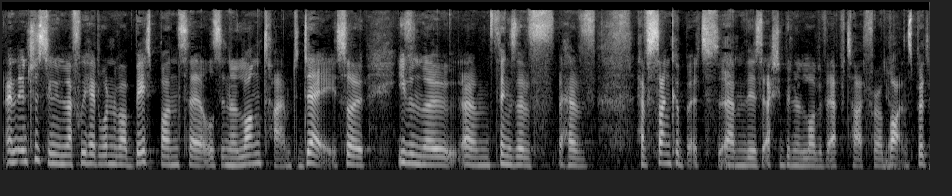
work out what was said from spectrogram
And interestingly enough, we had one of our best bond sales in a long time today. So even though um, things have, have have sunk a bit, um, there's actually been a lot of appetite for our yeah. bonds. But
